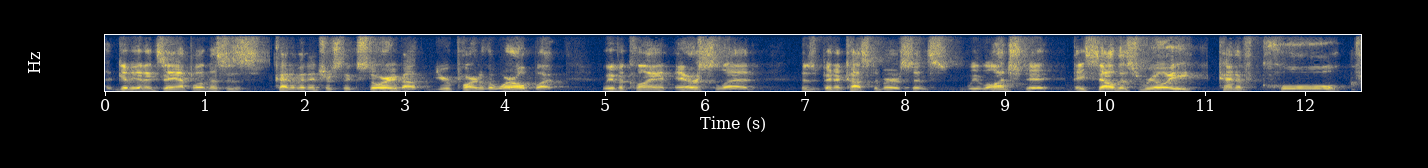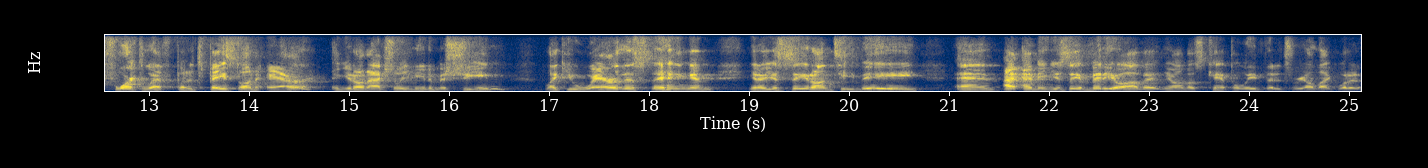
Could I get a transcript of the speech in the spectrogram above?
I'll give you an example. And this is kind of an interesting story about your part of the world, but we have a client, AirSled, who's been a customer since we launched it. They sell this really kind of cool forklift, but it's based on air and you don't actually need a machine. Like you wear this thing and you know, you see it on TV and I, I, mean, you see a video of it, and you almost can't believe that it's real. Like, what an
